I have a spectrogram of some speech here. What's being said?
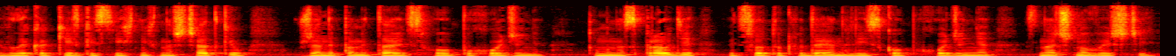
і велика кількість їхніх нащадків вже не пам'ятають свого походження, тому насправді відсоток людей англійського походження значно вищий.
